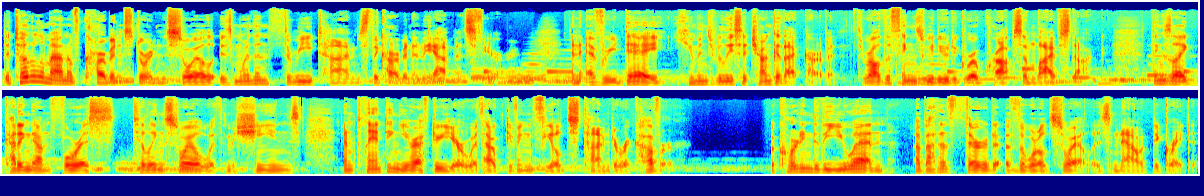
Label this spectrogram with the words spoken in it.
The total amount of carbon stored in soil is more than three times the carbon in the atmosphere. And every day, humans release a chunk of that carbon through all the things we do to grow crops and livestock. Things like cutting down forests, tilling soil with machines, and planting year after year without giving fields time to recover. According to the UN, about a third of the world's soil is now degraded.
